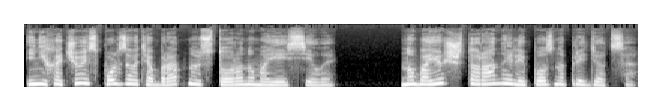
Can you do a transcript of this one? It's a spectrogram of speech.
И не хочу использовать обратную сторону моей силы. Но боюсь, что рано или поздно придется.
